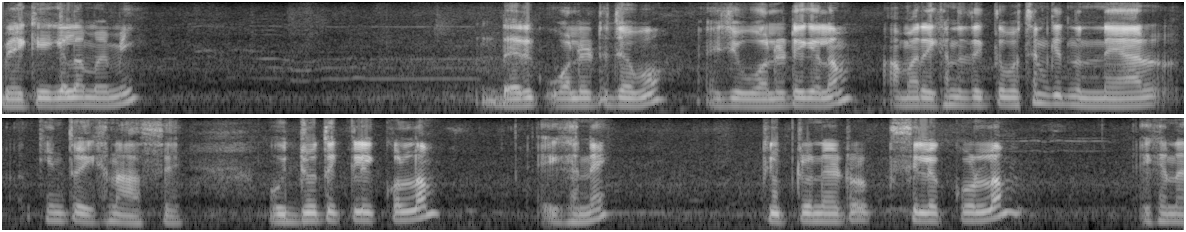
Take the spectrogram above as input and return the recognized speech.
ব্যাকে গেলাম আমি। ডাইরেক্ট ওয়ালেটে যাব। এই যে ওয়ালেটে গেলাম। আমার এখানে দেখতে পাচ্ছেন কিন্তু নেয়ার কিন্তু এখানে আছে। উইড্রোতে ক্লিক করলাম, এখানে ক্রিপ্টো নেটওয়ার্ক সিলেক্ট করলাম, এখানে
